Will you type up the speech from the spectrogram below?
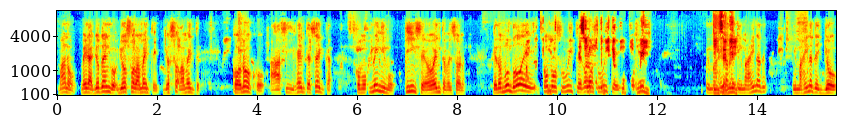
Mano, mira, yo tengo, yo solamente, yo solamente conozco así gente cerca, como mínimo 15 o 20 personas. Que todo el mundo, oye, ¿cómo subiste? ¿Cómo subiste? por mil. 15 Imagínate, imagínate, imagínate yo,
